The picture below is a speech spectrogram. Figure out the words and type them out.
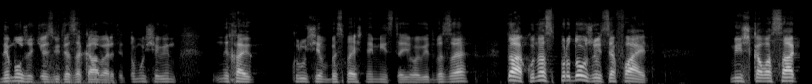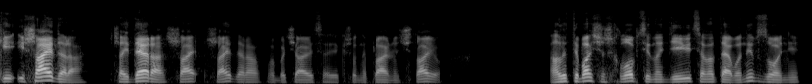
не можуть його звідти закаверити, тому що він нехай круче в безпечне місце його відвезе. Так, у нас продовжується файт між Кавасакі і Шайдера. Шайдера, Шай... Шайдера, вибачаюся, якщо неправильно читаю. Але ти бачиш, хлопці надіються на те. Вони в зоні,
